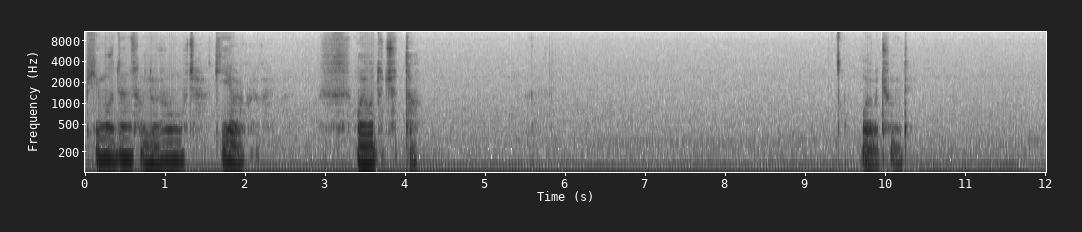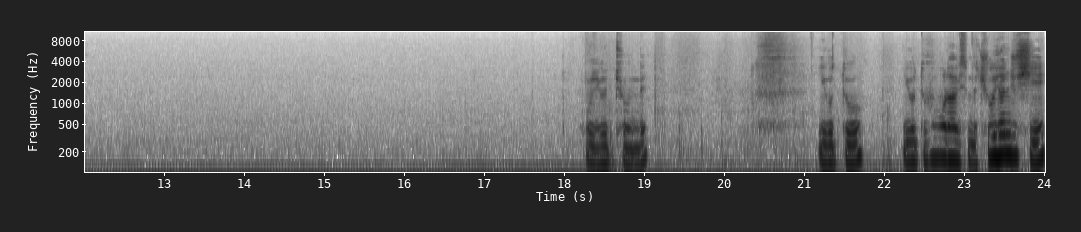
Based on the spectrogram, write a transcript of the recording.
피 묻은 손으로 자기의 얼굴을 가리고. 어 이것도 좋다. 어 이거 좋은데. 어 이거 좋은데? 이것도 이것도 후보로 하겠습니다. 주현주 씨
